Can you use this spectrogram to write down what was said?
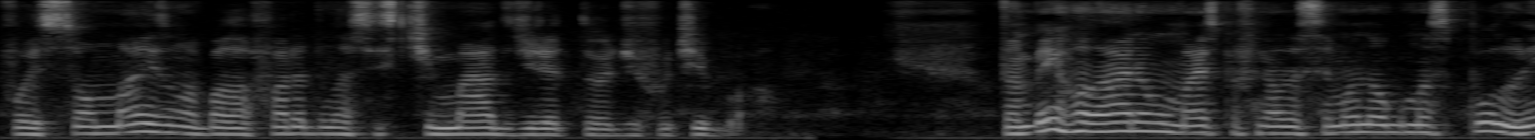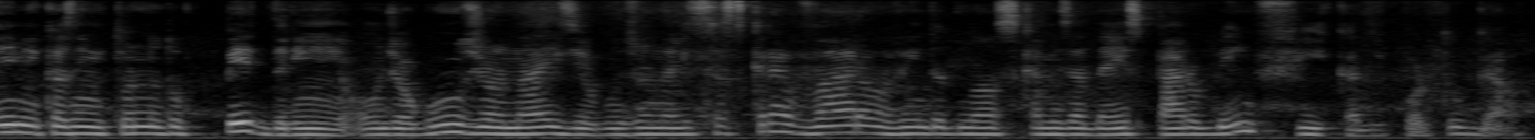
foi só mais uma bola fora do nosso estimado diretor de futebol. Também rolaram mais para o final da semana algumas polêmicas em torno do Pedrinho, onde alguns jornais e alguns jornalistas cravaram a venda do nosso camisa 10 para o Benfica de Portugal.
